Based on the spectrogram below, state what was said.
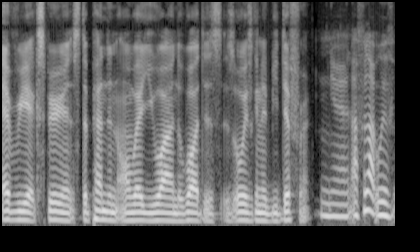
every experience dependent on where you are in the world is, is always going to be different yeah i feel like with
